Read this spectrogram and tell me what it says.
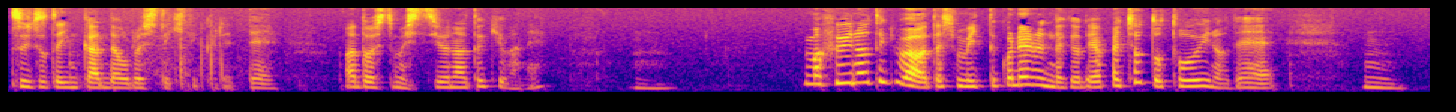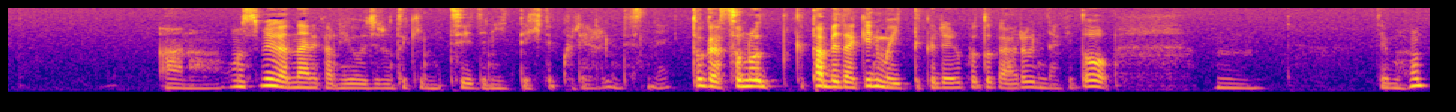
通常と印鑑で下ろしてきてくれて、まあ、どうしても必要な時はね、うん、まあ冬の時は私も行ってこれるんだけどやっぱりちょっと遠いので、うん、あの娘が何かの用事の時についでに行ってきてくれるんですね。とかそのためだけにも行ってくれることがあるんだけど、うん、でも本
